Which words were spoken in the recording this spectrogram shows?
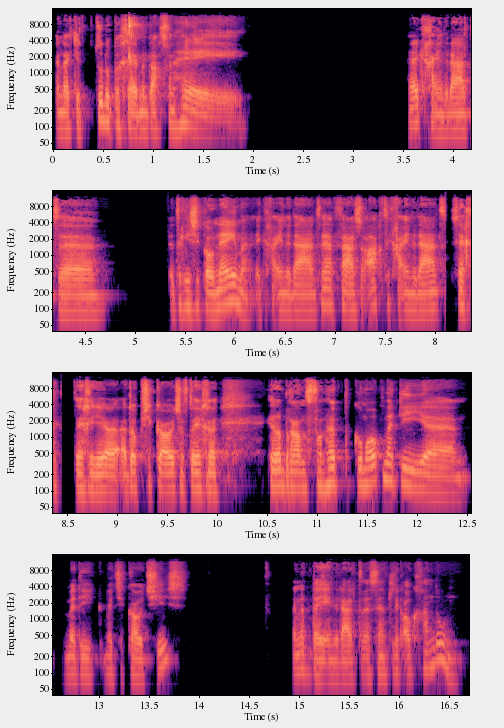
En dat je toen op een gegeven moment dacht van, hé, hey, ik ga inderdaad uh, het risico nemen. Ik ga inderdaad, hè, fase 8, ik ga inderdaad zeggen tegen je adoptiecoach of tegen Hilbrand van, hup, kom op met die, uh, met die met je coaches. En dat ben je inderdaad recentelijk ook gaan doen.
